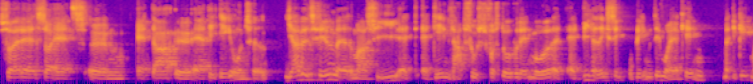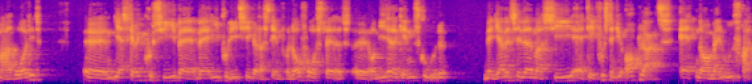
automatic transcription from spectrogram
så er det altså, at, øh, at der øh, er det ikke undtaget. Jeg vil tilmade mig at sige, at, at det er en lapsus forstået på den måde, at, at vi havde ikke set problemet, det må jeg erkende, men det gik meget hurtigt. Øh, jeg skal jo ikke kunne sige, hvad, hvad I politikere, der stemte for lovforslaget, øh, om I havde gennemskuet det, men jeg vil tillade mig at sige, at det er fuldstændig oplagt, at når man ud fra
